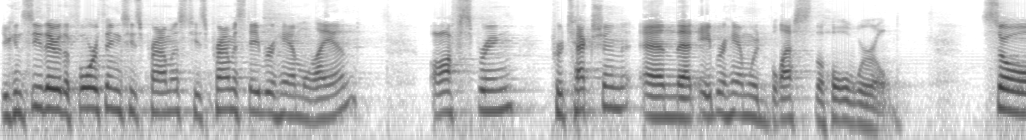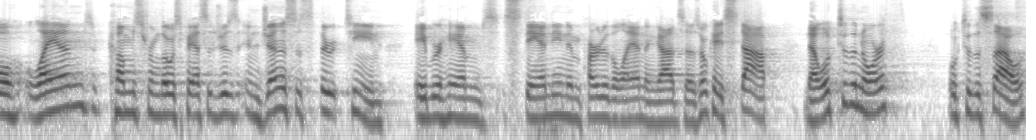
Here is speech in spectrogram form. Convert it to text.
You can see there the four things he's promised. He's promised Abraham land, offspring, protection, and that Abraham would bless the whole world. So, land comes from those passages. In Genesis 13, Abraham's standing in part of the land, and God says, Okay, stop. Now look to the north, look to the south,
